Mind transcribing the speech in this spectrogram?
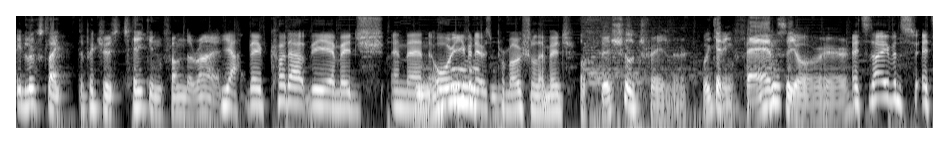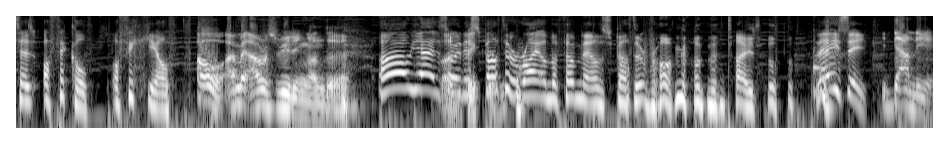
It looks like the picture is taken from the ride. Yeah, they've cut out the image and then, or even it was promotional image. Official trailer. We're getting fancy over here. It's not even. It says official. Official. Oh, I mean, I was reading on the. Oh yeah, sorry, they spelled it right on the thumbnail and spelled it wrong on the title. lazy. Get down there.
